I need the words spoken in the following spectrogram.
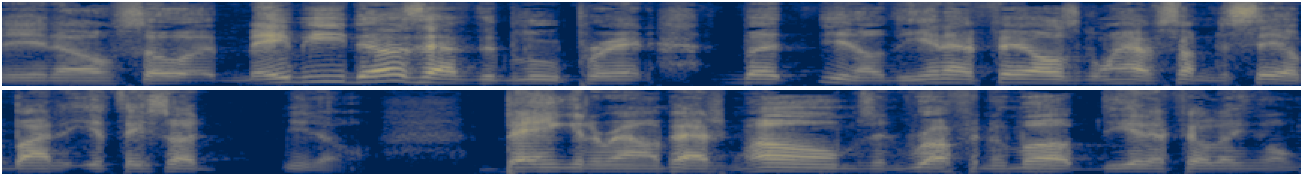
You know, so maybe he does have the blueprint, but you know the NFL is going to have something to say about it if they start, you know, banging around Patrick Mahomes and roughing him up. The NFL ain't gonna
